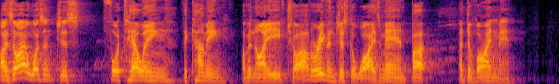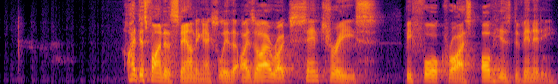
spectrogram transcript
Isaiah wasn't just foretelling the coming of a naive child or even just a wise man, but a divine man. I just find it astounding, actually, that Isaiah wrote centuries before Christ of his divinity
